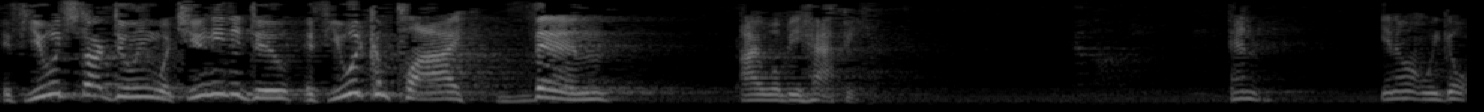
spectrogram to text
if you would start doing what you need to do, if you would comply, then I will be happy. And, you know, we go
